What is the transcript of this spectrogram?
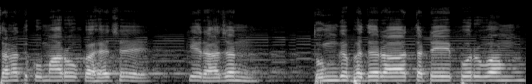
સનત કુમારો કહે છે કે, રાજન તુંગભદ્રા તટે પૂર્વમ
